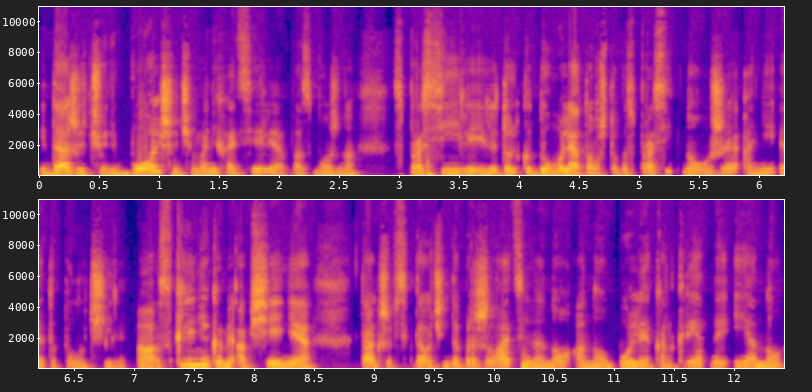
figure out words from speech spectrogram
и даже чуть больше, чем они хотели, возможно, спросили или только думали о том, чтобы спросить, но уже они это получили. А с клиниками общение также всегда очень доброжелательно, но оно более конкретное и оно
